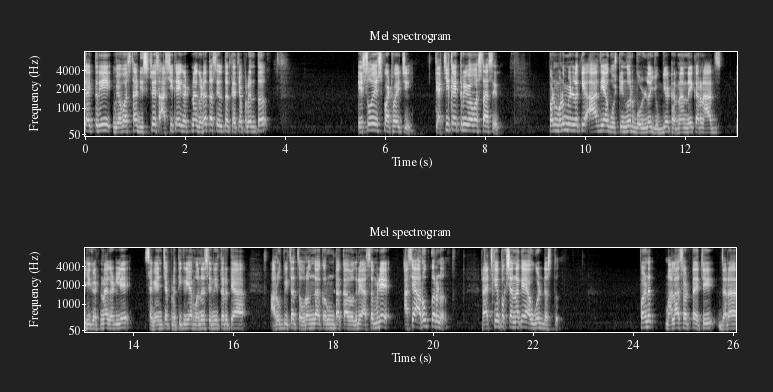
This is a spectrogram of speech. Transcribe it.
काहीतरी व्यवस्था डिस्ट्रेस अशी काही घटना घडत असेल तर त्याच्यापर्यंत एस ओ एस पाठवायची त्याची काहीतरी व्यवस्था असेल. पण म्हणून म्हणलं की आज या गोष्टींवर बोलणं योग्य ठरणार नाही कारण आज ही घटना घडली सगळ्यांच्या प्रतिक्रिया मनसेने तर त्या आरोपीचा चौरंगा करून टाका वगैरे असं म्हणजे असे आरोप करणं राजकीय पक्षांना काही अवघड नसतं. पण मला असं वाटतं याची जरा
